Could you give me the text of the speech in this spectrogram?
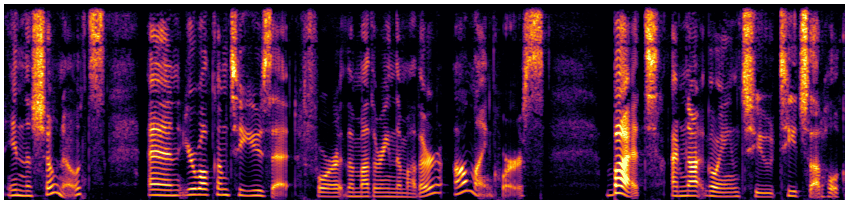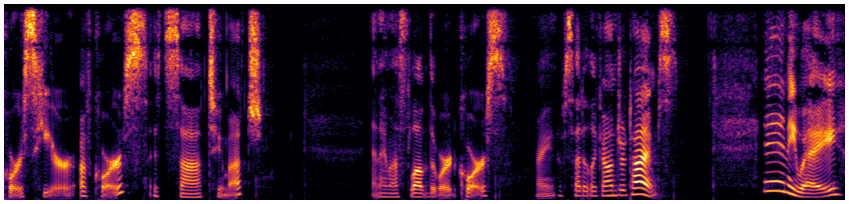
in the show notes, and you're welcome to use it for the Mothering the Mother online course. But I'm not going to teach that whole course here, of course. It's uh, too much. And I must love the word course, right? I've said it like a hundred times. Anyway,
